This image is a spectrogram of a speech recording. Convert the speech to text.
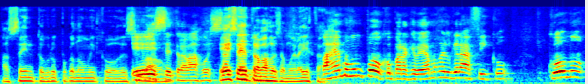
Acento, Grupo Económico de Cibao. Ese trabajo, Ese es el trabajo de Samuel, ahí está. Bajemos un poco para que veamos el gráfico, cómo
